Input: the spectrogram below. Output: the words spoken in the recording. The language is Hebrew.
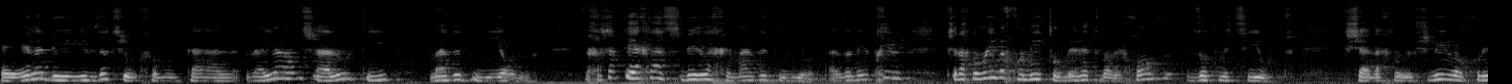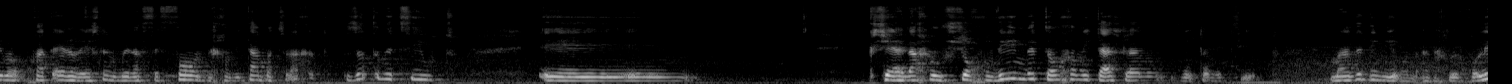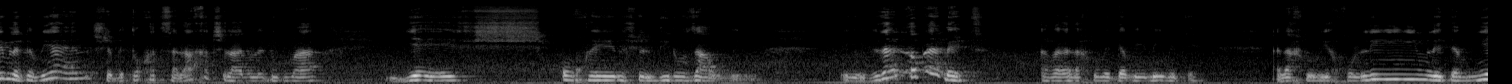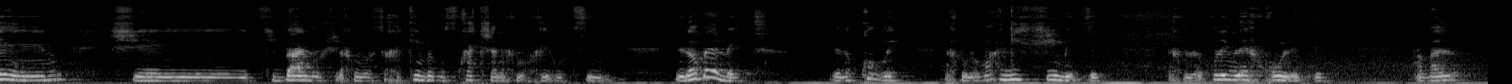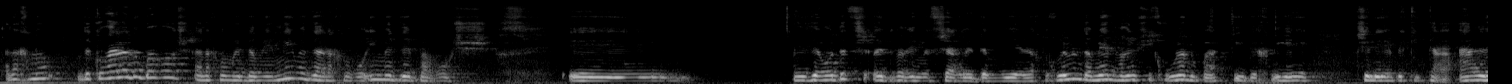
היי ילדים, זאת שוב חמוטל, והיום שאלו אותי מה זה דמיון. וחשבתי איך להסביר לכם מה זה דמיון. אז אני אתחיל, כשאנחנו רואים מכונית עוברת ברחוב, זאת מציאות. כשאנחנו יושבים ואוכלים ארוחת ערב ויש לנו מלפפון וחביתה בצלחת, זאת המציאות. אה, כשאנחנו שוכבים בתוך המיטה שלנו, זאת המציאות. מה זה דמיון? אנחנו יכולים לדמיין שבתוך הצלחת שלנו, לדוגמה, יש אוכל של דינוזאורים. וזה לא באמת, אבל אנחנו מדמיינים את זה. אנחנו יכולים לדמיין שקיבלנו, שאנחנו משחקים במשחק שאנחנו הכי רוצים. זה לא באמת, זה לא קורה. אנחנו לא מרגישים את זה. אנחנו לא יכולים לאכול את זה. אבל אנחנו, זה קורה לנו בראש, אנחנו מדמיינים את זה, אנחנו רואים את זה בראש. אה, איזה עוד אפשר, דברים אפשר לדמיין? אנחנו יכולים לדמיין דברים שיקרו לנו בעתיד, איך נהיה כשנהיה בכיתה א',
